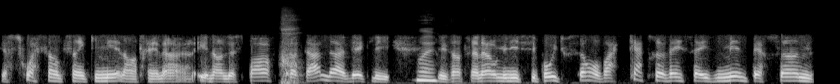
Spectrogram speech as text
il y a 65 000 entraîneurs. Et dans le sport total, avec les, les entraîneurs municipaux et tout ça, on va à 96 000 personnes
